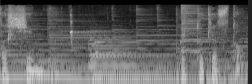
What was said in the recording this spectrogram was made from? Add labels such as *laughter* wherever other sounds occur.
朝日新聞ポッドキャスト。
